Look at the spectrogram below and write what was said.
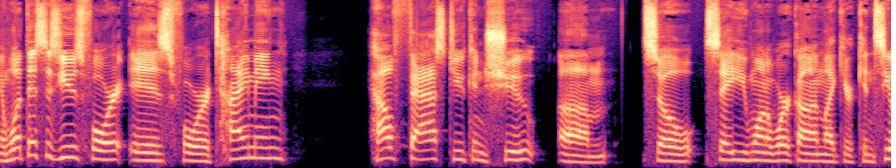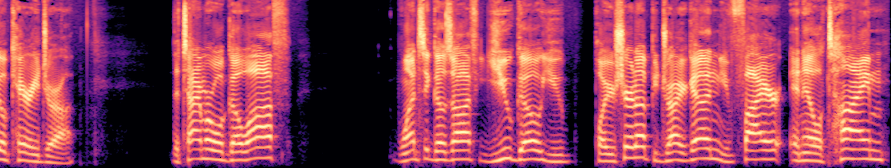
And what this is used for is for timing how fast you can shoot. Um, so, say you want to work on like your concealed carry draw, the timer will go off. Once it goes off, you go, you pull your shirt up, you draw your gun, you fire, and it'll time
